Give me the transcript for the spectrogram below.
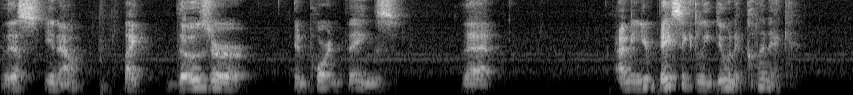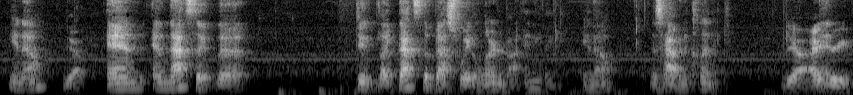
This you know, like those are important things that. I mean, you're basically doing a clinic. You know. Yeah. and and that's the the dude like that's the best way to learn about anything you know is having a clinic Yeah, I And- agree.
